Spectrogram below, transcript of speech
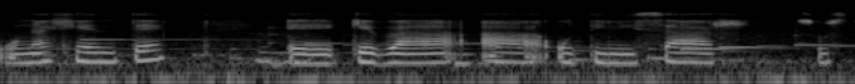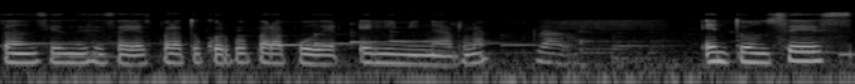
un agente eh, que va a utilizar sustancias necesarias para tu cuerpo para poder eliminarla. Claro. Entonces,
